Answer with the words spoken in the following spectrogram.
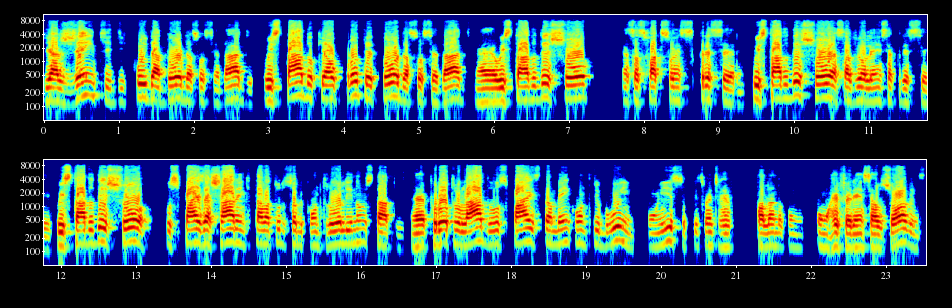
de agente, de cuidador da sociedade, o Estado que é o protetor da sociedade, né, o Estado deixou essas facções crescerem. O Estado deixou essa violência crescer. O Estado deixou os pais acharem que estava tudo sob controle e não está. É, por outro lado, os pais também contribuem com isso, principalmente falando com, com referência aos jovens,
